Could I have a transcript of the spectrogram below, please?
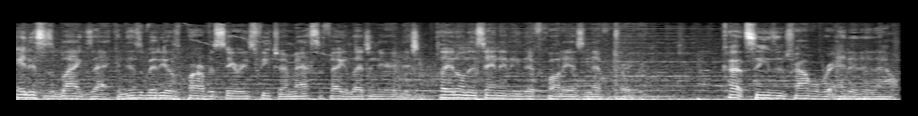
Hey, this is Black Zack, and this video is part of a series featuring Mass Effect Legendary Edition, played on Insanity difficulty as an infiltrator. Cutscenes and travel were edited out,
